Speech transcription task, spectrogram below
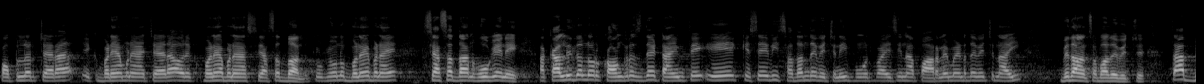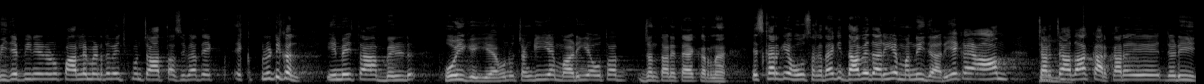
ਪਪੂਲਰ ਚਿਹਰਾ, ਇੱਕ ਬਣਿਆ ਬਣਾਇਆ ਚਿਹਰਾ ਔਰ ਇੱਕ ਬਣਿਆ ਬਣਾਇਆ ਸਿਆਸਤਦਾਨ, ਕਿਉਂਕਿ ਉਹਨੂੰ ਬਣੇ ਬਣਾਏ ਸਿਆਸਤਦਾਨ ਹੋ ਗਏ ਨੇ। ਅਕਾਲੀ ਦਲ ਔਰ ਕਾਂਗਰਸ ਦੇ ਟਾਈਮ ਤੇ ਇਹ ਕਿਸੇ ਵੀ ਸਦਨ ਦੇ ਵਿੱਚ ਨਹੀਂ ਪਹੁੰਚ ਪਾਏ ਸੀ, ਨਾ ਪਾਰਲੀਮੈਂਟ ਦੇ ਵਿੱਚ, ਨਾ ਹੀ ਵਿਧਾਨ ਸਭਾ ਦੇ ਵਿੱਚ। ਤਾਂ ਬੀਜੇਪੀ ਨੇ ਇਹਨਾਂ ਨੂੰ ਪਾਰਲੀਮੈਂਟ ਦੇ ਵਿੱਚ ਪਹੁੰਚਾਤਾ ਸੀਗਾ ਤੇ ਇੱਕ ਇੱਕ ਪੋਲੀਟੀਕਲ ਇਮੇਜ ਤਾਂ ਬਿਲਡ ਹੋ ਹੀ ਗਈ ਹੈ। ਹੁਣ ਉਹ ਚੰਗੀ ਹੈ, ਮਾੜੀ ਹੈ, ਉਹ ਤਾਂ ਜਨਤਾ ਨੇ ਤੈਅ ਕਰਨਾ ਇਸ ਕਰਕੇ ਹੋ ਸਕਦਾ ਹੈ ਕਿ ਦਾਅਵੇਦਾਰੀ ਹੈ ਮੰਨੀ ਜਾ ਰਹੀ ਹੈ ਕਿ ਆਮ ਚਰਚਾ ਦਾ ਘਰ ਘਰ ਇਹ ਜਿਹੜੀ,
